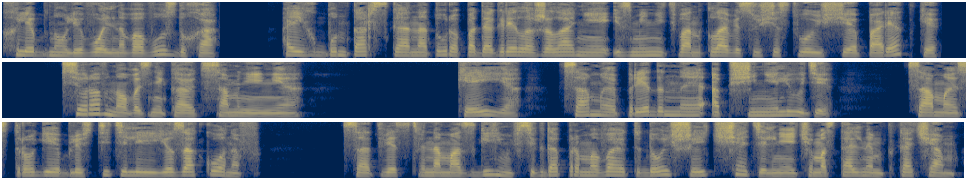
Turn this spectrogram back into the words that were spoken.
хлебнули вольного воздуха, а их бунтарская натура подогрела желание изменить в анклаве существующие порядки, все равно возникают сомнения. Кейя — самые преданные общине люди, самые строгие блюстители ее законов. Соответственно, мозги им всегда промывают дольше и тщательнее, чем остальным ткачам.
